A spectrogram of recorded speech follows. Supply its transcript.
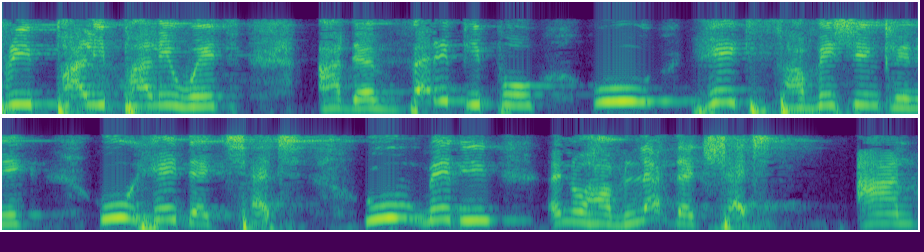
free pally pally with, are the very people who hate Salvation Clinic, who hate the church, who maybe you know have left the church, and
